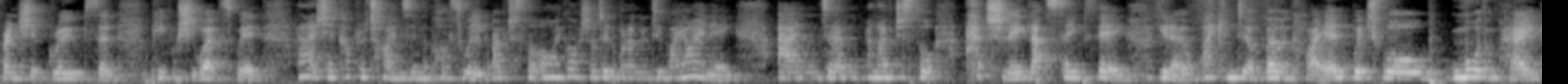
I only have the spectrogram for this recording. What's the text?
friendship groups and people she works with. And actually, a couple of times in the past week, I've just thought, oh my gosh, I don't know when I'm going to do my ironing, and um, and I've just thought, actually, that same thing, you know, I can do a Bowen client, which will more than pay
